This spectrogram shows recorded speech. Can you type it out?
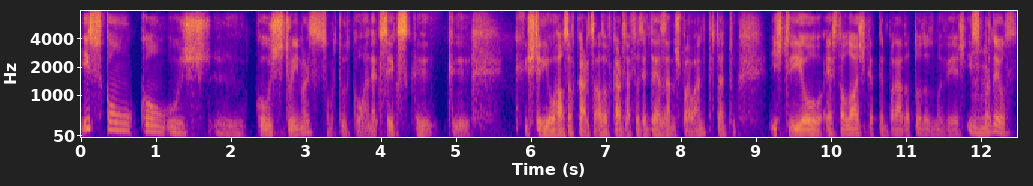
Isso com, com, os, uh, com os streamers, sobretudo com a Netflix, que, que, que estreou House of Cards. House of Cards vai fazer 10 anos para o ano, portanto, estreou esta lógica de temporada toda de uma vez. Isso uhum. perdeu-se.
